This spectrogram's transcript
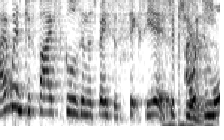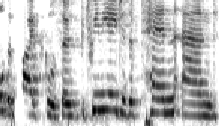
I went to five schools in the space of six years. Six I went to more than five schools. So between the ages of 10 and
